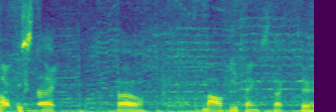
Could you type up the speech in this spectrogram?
Multi stack. Oh, multi tank stack too.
